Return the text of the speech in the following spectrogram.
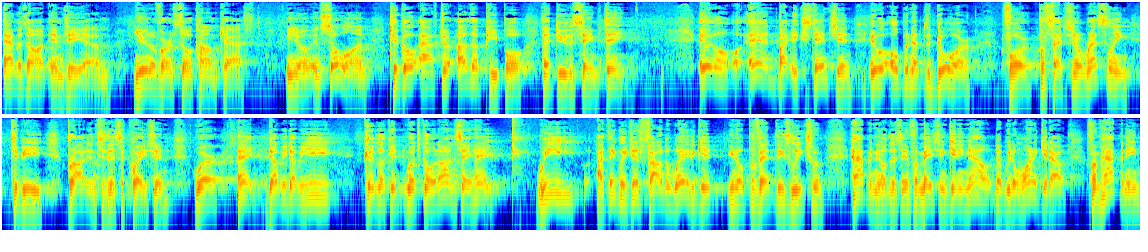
Amazon, MGM, Universal, Comcast, you know, and so on to go after other people that do the same thing. It'll, and by extension, it will open up the door for professional wrestling to be brought into this equation where, hey, WWE could look at what's going on and say, hey, we, I think we just found a way to get, you know, prevent these leaks from happening, or this information getting out that we don't want to get out from happening.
